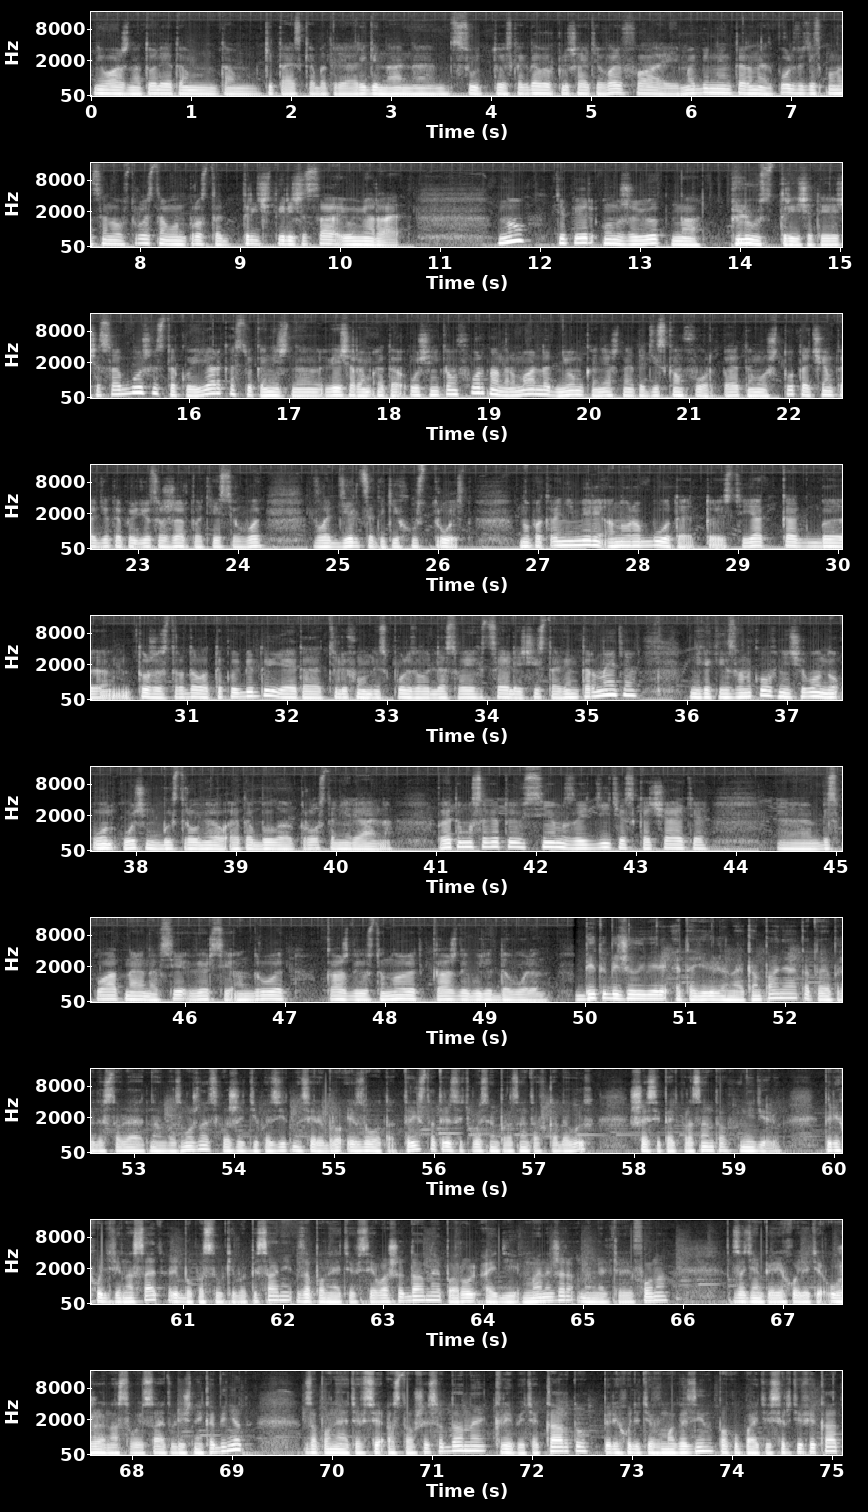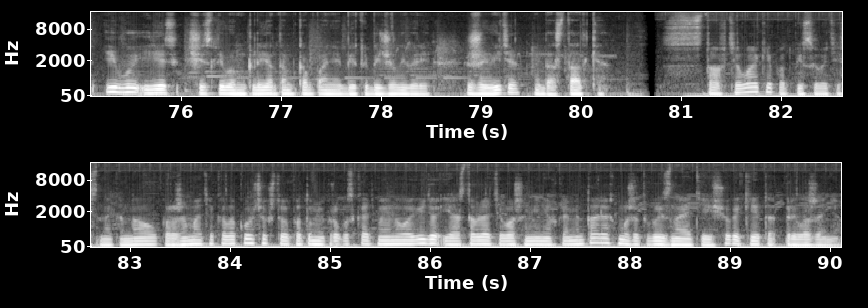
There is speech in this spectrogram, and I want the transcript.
Неважно, то ли это там китайская батарея, оригинальная суть. То есть, когда вы включаете Wi-Fi, мобильный интернет, пользуетесь полноценным устройством, он просто 3-4 часа и умирает. Но теперь он живет на плюс 3-4 часа больше с такой яркостью. Конечно, вечером это очень комфортно, нормально, днем, конечно, это дискомфорт. Поэтому что-то чем-то где-то придется жертвовать, если вы владельцы таких устройств. Но, по крайней мере, оно работает. То есть, я как бы тоже страдал от такой беды. Я этот телефон использовал для своих целей чисто в интернете. Никаких звонков, ничего, но он очень быстро умирал. Это было просто нереально. Поэтому советую всем, зайдите, скачайте э, бесплатное на все версии Android. Каждый установит, каждый будет доволен. B2B Delivery – это ювелирная компания, которая предоставляет нам возможность вложить депозит на серебро и золото 338% годовых, 6,5% в неделю. Переходите на сайт, либо по ссылке в описании, заполняйте все ваши данные, пароль, ID менеджера, номер телефона, Затем переходите уже на свой сайт в личный кабинет, заполняете все оставшиеся данные, крепите карту, переходите в магазин, покупаете сертификат и вы есть счастливым клиентом компании B2B Delivery. Живите в достатке. Ставьте лайки, подписывайтесь на канал, прожимайте колокольчик, чтобы потом не пропускать мои новые видео и оставляйте ваше мнение в комментариях, может вы знаете еще какие-то приложения.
